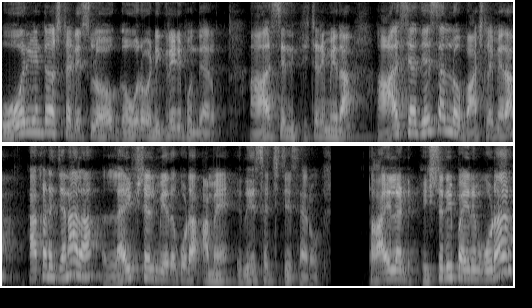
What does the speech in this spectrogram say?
ఓరియంటల్ స్టడీస్లో గౌరవ డిగ్రీని పొందారు. ఆసియన్ హిస్టరీ మీద ఆసియా దేశాల్లో భాషల మీద అక్కడ జనాల లైఫ్ స్టైల్ మీద కూడా ఆమె రీసెర్చ్ చేశారు. థాయిలాండ్ హిస్టరీ పైన కూడా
